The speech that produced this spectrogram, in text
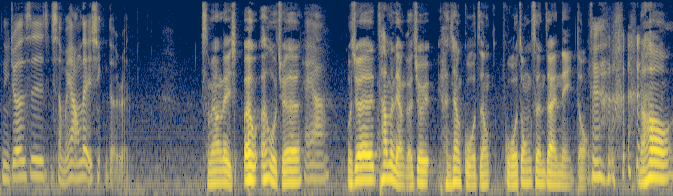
你觉得是什么样类型的人？什么样类型？呃呃，我觉得哎呀、我觉得他们两个就很像国中国中生在内斗，然后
